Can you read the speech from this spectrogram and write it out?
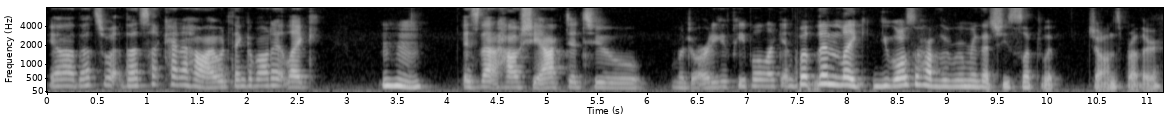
Yeah, that's what that's like kind of how I would think about it. Like, Mm-hmm. is that how she acted to majority of people? Like in But then, like, you also have the rumor that she slept with John's brother.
